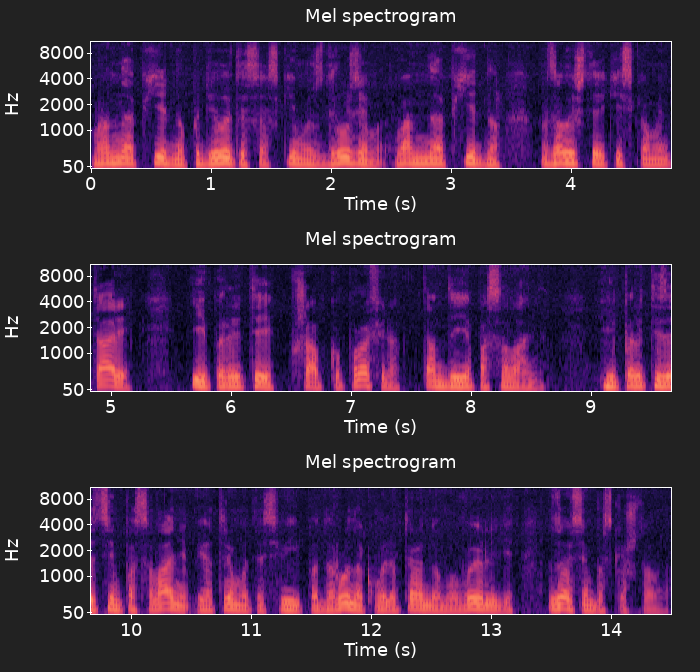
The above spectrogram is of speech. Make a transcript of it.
вам необхідно поділитися з кимось з друзями, вам необхідно залишити якісь коментарі і перейти в шапку профіля, там, де є посилання. І перейти за цим посиланням і отримати свій подарунок в електронному вигляді зовсім безкоштовно.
